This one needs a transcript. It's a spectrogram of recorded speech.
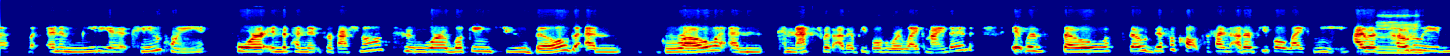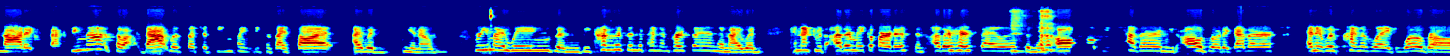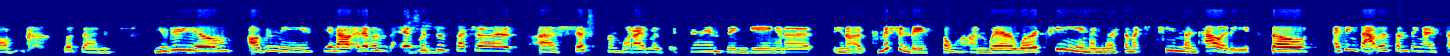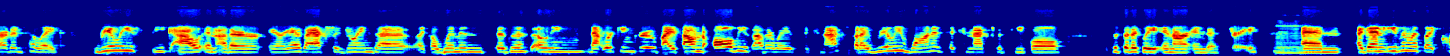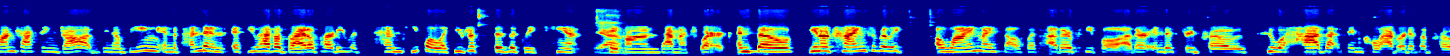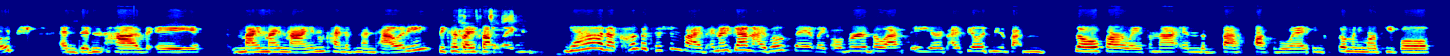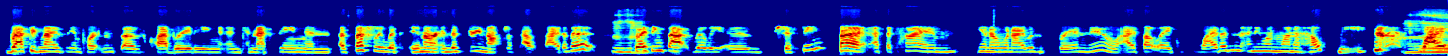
an immediate pain point for independent professionals who were looking to build and grow and connect with other people who were like-minded it was so so difficult to find other people like me i was mm. totally not expecting that so that was such a pain point because i thought i would you know free my wings and become this independent person and i would connect with other makeup artists and other hairstylists and they'd all help each other and we'd all grow together and it was kind of like whoa girl listen you do you, I'll do me, you know, and it was it was mm-hmm. just such a, a shift from what I was experiencing being in a you know a commission based salon where we're a team and there's so much team mentality. So I think that was something I started to like really seek out in other areas. I actually joined a like a women's business owning networking group. I found all these other ways to connect, but I really wanted to connect with people specifically in our industry. Mm. And again, even with like contracting jobs, you know, being independent, if you have a bridal party with 10 people, like you just physically can't yeah. take on that much work. And so, you know, trying to really align myself with other people, other industry pros who had that same collaborative approach and didn't have a mind, mind, mind kind of mentality because I felt like yeah, that competition vibe. And again, I will say it like over the last eight years, I feel like we've gotten so far away from that in the best possible way. I think so many more people recognize the importance of collaborating and connecting and especially within our industry not just outside of it mm-hmm. so i think that really is shifting but at the time you know when i was brand new i felt like why doesn't anyone want to help me? Mm. why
